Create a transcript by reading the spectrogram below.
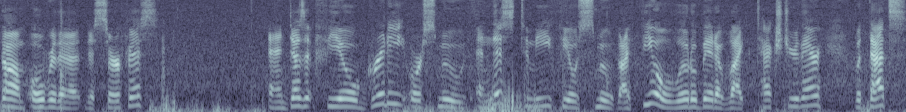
thumb over the, the surface and does it feel gritty or smooth? And this to me feels smooth. I feel a little bit of like texture there, but that's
